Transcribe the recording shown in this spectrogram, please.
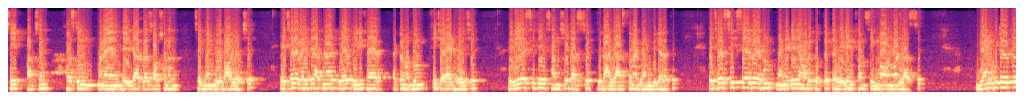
সিট পাচ্ছেন ফার্স্ট ইন মানে ডেল্টা প্লাস অপশনাল সেগমেন্ট থেকে পাওয়া যাচ্ছে। এছাড়া গাড়িতে আপনার এয়ার পিউরিফায়ার একটা নতুন ফিচার অ্যাড হয়েছে। রিয়ার সিটে সানশেড আসছে, যেটা আগে আসতো না গ্র্যান্ড ভিটারাতে এছাড়া সিক্স এয়ার ব্যাগ এখন ম্যান্ডেটরি আমাদের প্রত্যেকটা ভেরিয়েন্ট ফ্রম সিগমা অনওয়ার্ডস আসছে। গ্র্যান্ড ভিটারাতে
